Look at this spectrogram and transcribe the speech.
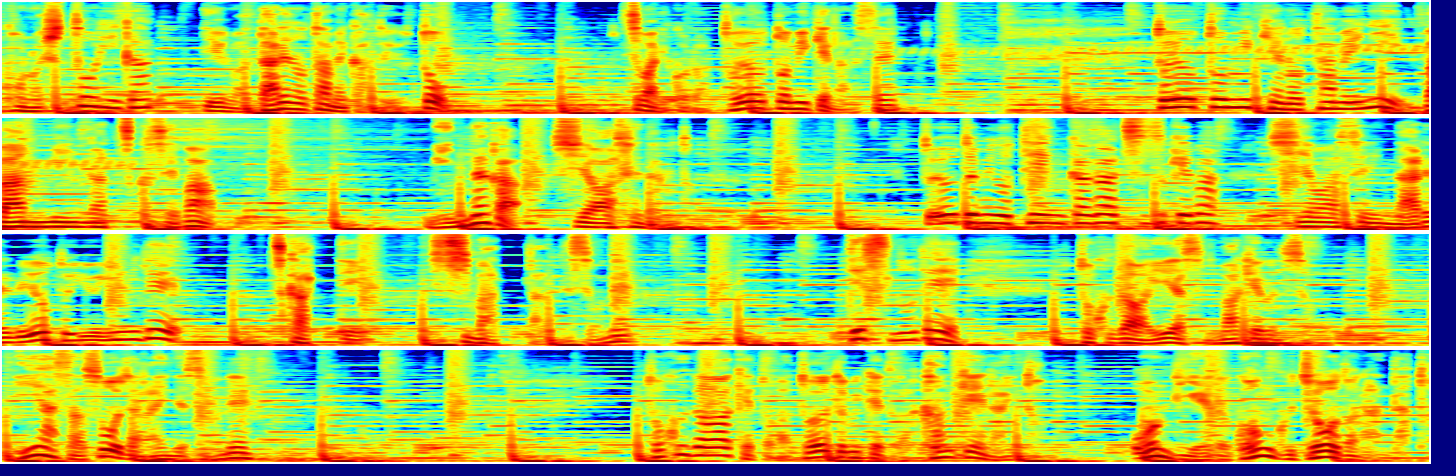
この一人がっていうのは誰のためかというとつまりこれは豊臣家なんですね。豊臣家のために万民が尽くせばみんなが幸せになると。豊臣の天下が続けば幸せになれるよという意味で使ってしまったんですよねですので徳川家康に負けるんですよ家康はそうじゃないんですよね徳川家とか豊臣家とか関係ないとオンリエドゴング浄土なんだと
